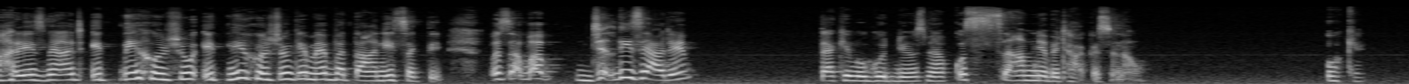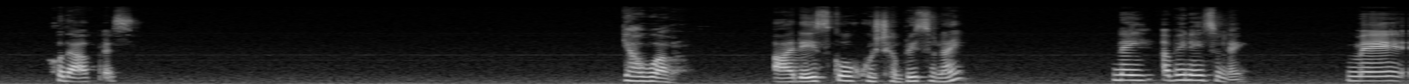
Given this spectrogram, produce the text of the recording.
अरे मैं आज इतनी खुश हूँ, इतनी खुश हूँ कि मैं बता नहीं सकती। बस अब आप जल्दी से आ जाए, ताकि वो गुड न्यूज़ मैं आपको सामने बिठा कर सुनाऊं। ओके खुदा हाफिज क्या हुआ? आरेस को खुशखबरी सुनाई? नहीं अभी नहीं सुनाई। मैं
